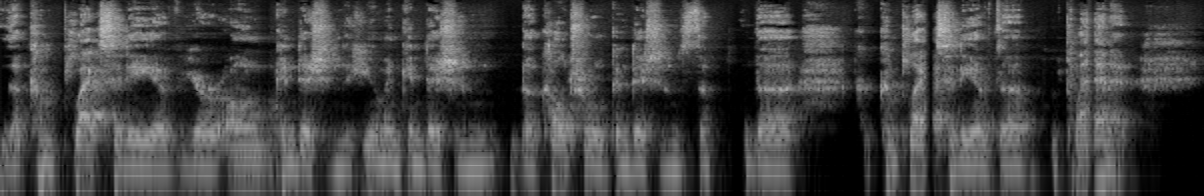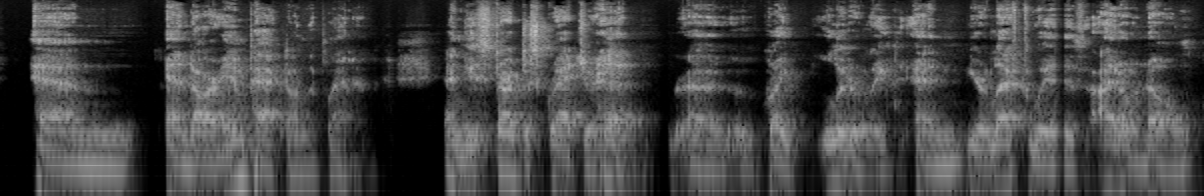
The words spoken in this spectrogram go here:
the complexity of your own condition, the human condition, the cultural conditions, the the complexity of the planet and and our impact on the planet. And you start to scratch your head, uh, quite literally, and you're left with I don't know.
